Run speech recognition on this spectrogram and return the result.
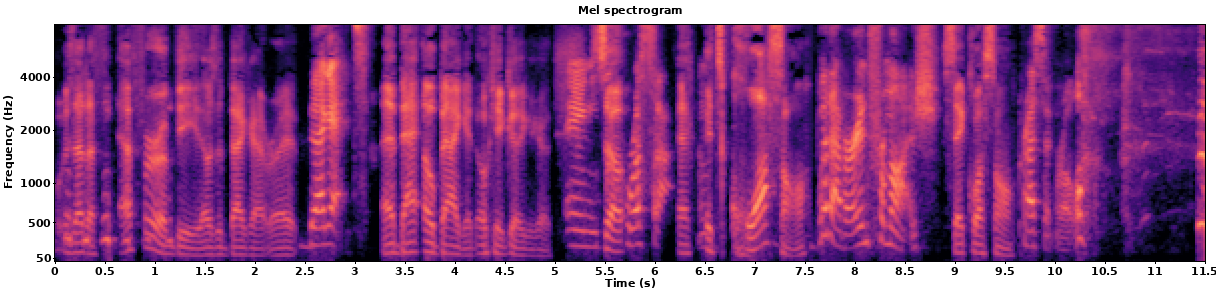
Was that a F or a B? That was a baguette, right? Baguette. A ba- oh, baguette. Okay, good, good, good. And So- croissant. Uh, It's croissant. Whatever. And fromage. C'est croissant. Crescent roll.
